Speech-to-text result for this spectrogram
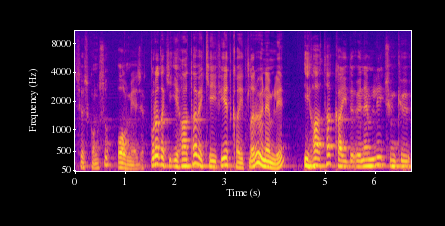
söz konusu olmayacak. Buradaki ihata ve keyfiyet kayıtları önemli. İhata kaydı önemli çünkü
